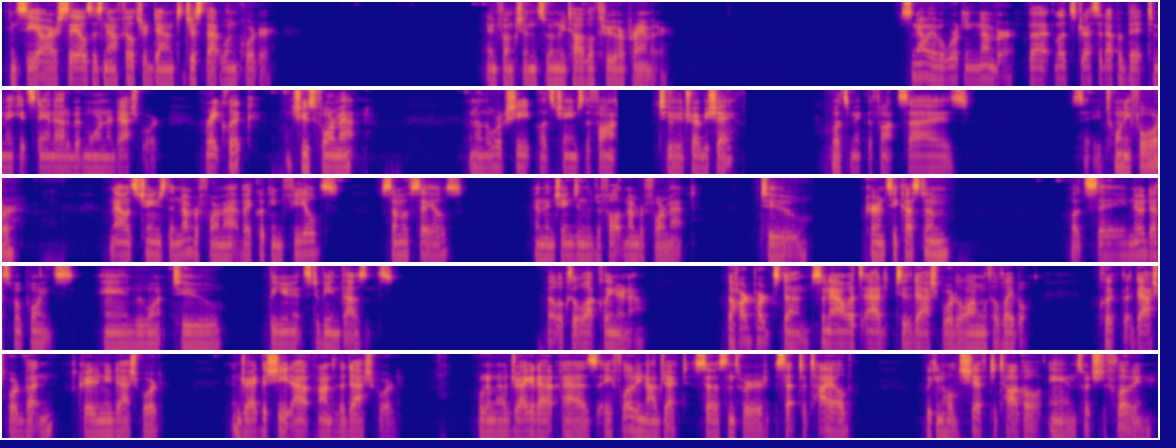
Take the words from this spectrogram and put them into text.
You can see our sales is now filtered down to just that one quarter and functions when we toggle through our parameter. So now we have a working number, but let's dress it up a bit to make it stand out a bit more in our dashboard. Right click and choose format. And on the worksheet, let's change the font to Trebuchet. Let's make the font size, say 24. Now let's change the number format by clicking Fields, Sum of Sales, and then changing the default number format to Currency Custom let's say no decimal points and we want to the units to be in thousands. That looks a lot cleaner now. The hard part's done, so now let's add it to the dashboard along with a label. Click the dashboard button to create a new dashboard and drag the sheet out onto the dashboard. We're going to drag it out as a floating object, so since we're set to tiled, we can hold shift to toggle and switch to floating.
